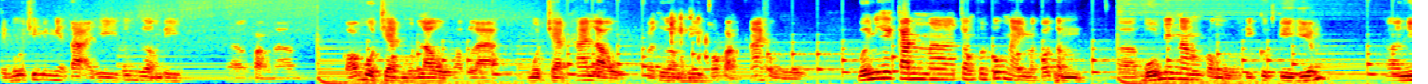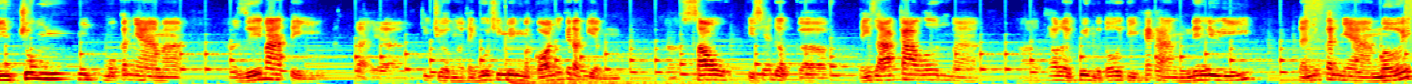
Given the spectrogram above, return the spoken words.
thành phố Hồ Chí Minh hiện tại thì thông thường thì ờ, khoảng có một trệt một lầu hoặc là một trệt hai lầu và thường thì có khoảng hai phòng ngủ. Với những cái căn trong phân khúc này mà có tầm 4 đến 5 phòng ngủ thì cực kỳ hiếm. Uh, nhìn chung một căn nhà mà dưới 3 tỷ tại thị trường ở thành phố Hồ Chí Minh mà có những cái đặc điểm sau thì sẽ được ờ, đánh giá cao hơn và ờ, theo lời khuyên của tôi thì khách hàng nên lưu ý là những căn nhà mới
